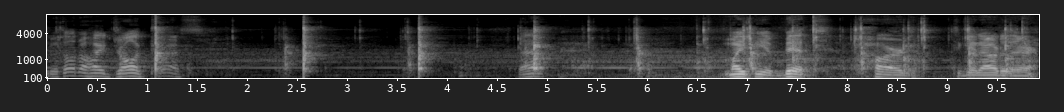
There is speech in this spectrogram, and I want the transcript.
See, without a hydraulic press, that might be a bit hard to get out of there.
